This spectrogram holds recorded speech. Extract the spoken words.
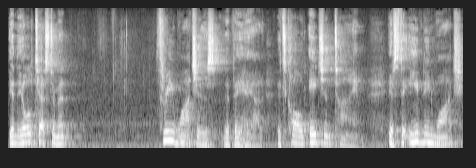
in the Old Testament, three watches that they had. It's called ancient time. It's the evening watch,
